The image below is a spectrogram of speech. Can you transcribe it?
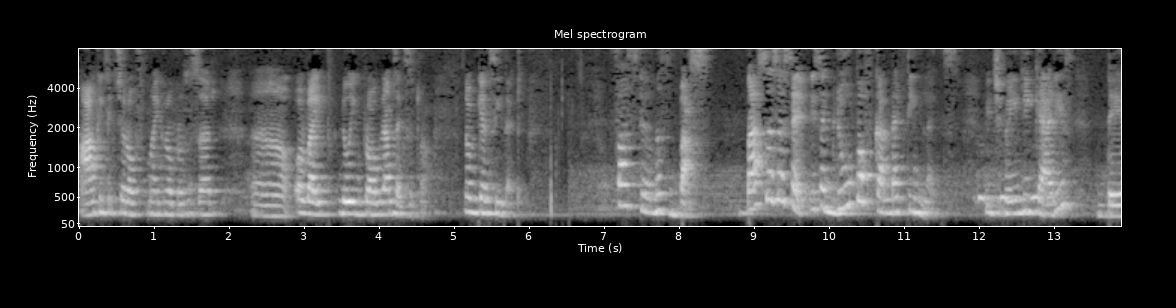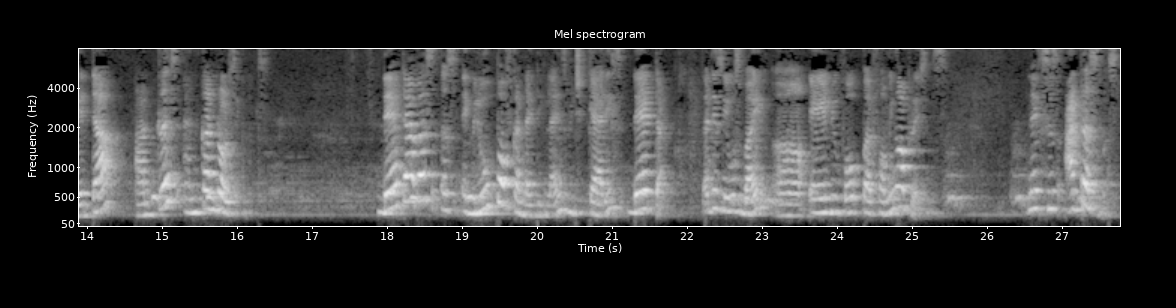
architecture of microprocessor uh, or while doing programs etc. Now we can see that. First term is bus. Bus as I said is a group of conducting lines which mainly carries data, address and control signals. Data bus is a group of conducting lines which carries data that is used by uh, ALU for performing operations. Next is address bus.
